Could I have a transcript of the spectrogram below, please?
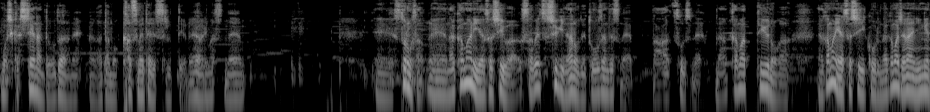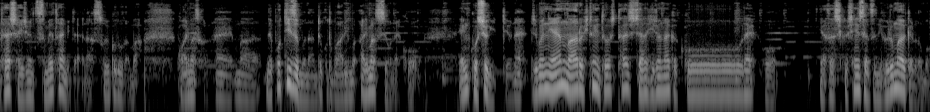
もしかしてなんてことはね、なんか頭をかすめたりするっていうね、ありますね。えー、ストロムさん、えー、仲間に優しいは差別主義なので当然ですね。あそうですね。仲間っていうのが、仲間に優しいイコール仲間じゃない人間に対しては非常に冷たいみたいな、そういうことが、まあ、こうありますからね。まあ、ネポティズムなんて言葉ありありますよね。こう、縁故主義っていうね。自分に縁のある人に対しては、ね、非常になんかこう、ね、こう、優しく親切に振る舞うけれども、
